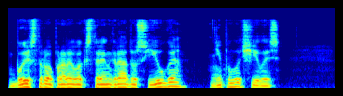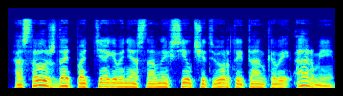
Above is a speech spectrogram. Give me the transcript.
Быстрого прорыва к Сталинграду с юга не получилось. Осталось ждать подтягивания основных сил 4-й танковой армии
